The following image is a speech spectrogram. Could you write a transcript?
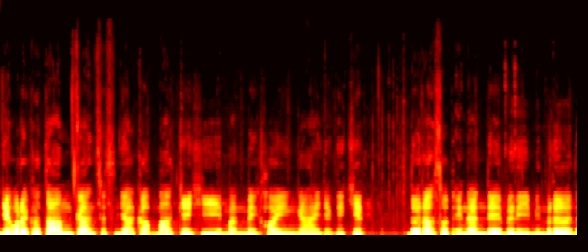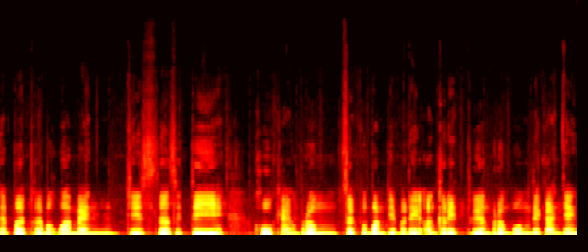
อย่างไรก็ตามการเซ็นสัญญากับมาร์กเกฮีมันไม่ค่อยง่ายอย่างที่คิด โดยล่าสุดเองนั้นเดวิดมินเรอร์เปิดเผยบอกว่าแมนเชสเตอร์ซิตี้คู่แข่งร่วมศึกฟุตบอลพรีเมียร์ลีกอังกฤษเพื่อนร่วมวงในการแย่ง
